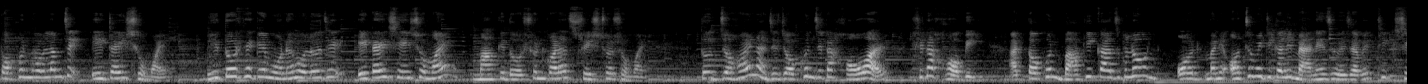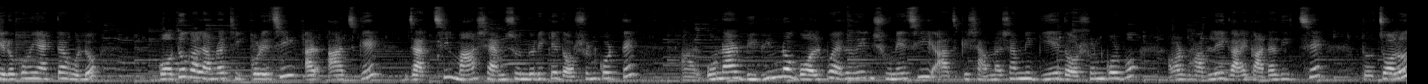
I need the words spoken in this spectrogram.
তখন ভাবলাম যে এটাই সময়। ভেতর থেকে মনে হলো যে এটাই সেই সময়, মাকে দর্শন করার শ্রেষ্ঠ সময়। তো হয় না যে যখন যেটা হওয়ার, সেটা হবেই। আর তখন বাকি কাজগুলো মানে অটোমেটিক্যালি ম্যানেজ হয়ে যাবে। ঠিক সেরকমই একটা হলো। গতকাল আমরা ঠিক করেছি, আর আজকে যাচ্ছি মা শ্যামসুন্দরীকে দর্শন করতে। আর ওনার বিভিন্ন গল্প এতদিন শুনেছি, আজকে সামনাসামনি গিয়ে দর্শন করব। আমার ভাবলেই গায়ে কাঁটা দিচ্ছে। তো চলো,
